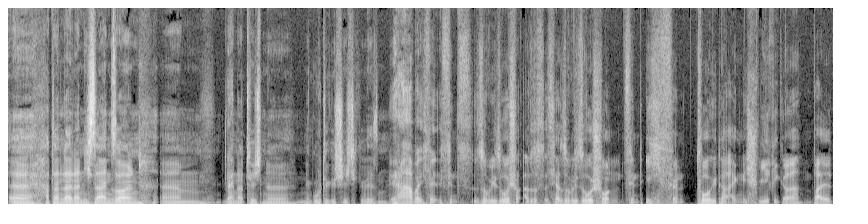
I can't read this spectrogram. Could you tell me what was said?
äh, hat dann leider nicht sein sollen. Ähm, Wäre natürlich eine, eine gute Geschichte gewesen. Ja, aber ich, finde es sowieso schon, also es ist ja sowieso schon, finde ich, für einen Torhüter eigentlich schwieriger, Ball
